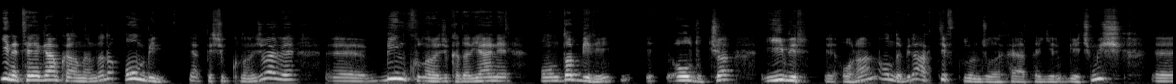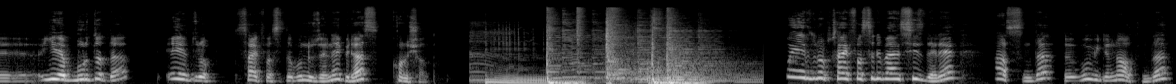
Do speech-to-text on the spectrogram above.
Yine Telegram kanallarında da 10.000 yaklaşık kullanıcı var ve e, 1000 kullanıcı kadar yani onda biri e, oldukça iyi bir e, oran. Onda biri aktif kullanıcı olarak hayata girip geçmiş. E, yine burada da airdrop sayfasında bunun üzerine biraz konuşalım. Bu airdrop sayfasını ben sizlere aslında e, bu videonun altında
